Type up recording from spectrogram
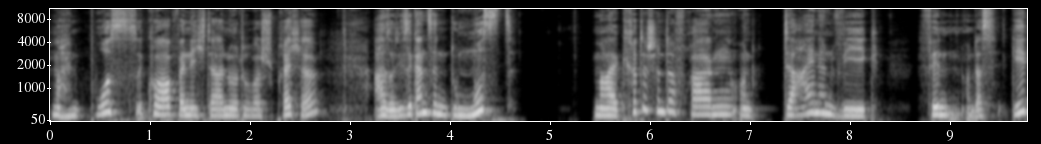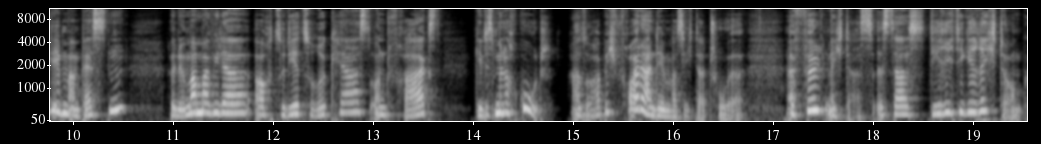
mein Brustkorb, wenn ich da nur drüber spreche. Also diese ganzen, du musst mal kritisch hinterfragen und deinen Weg finden. Und das geht eben am besten, wenn du immer mal wieder auch zu dir zurückkehrst und fragst, geht es mir noch gut? Also habe ich Freude an dem, was ich da tue? Erfüllt mich das? Ist das die richtige Richtung?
